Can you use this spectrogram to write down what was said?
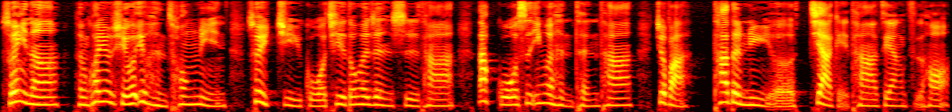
所以呢，很快就学会，又很聪明，所以举国其实都会认识他。那国师因为很疼他，就把。他的女儿嫁给他这样子哈，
